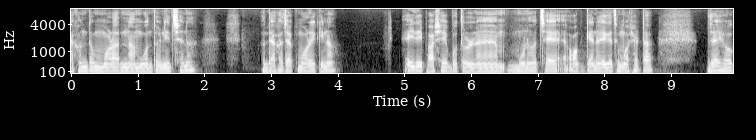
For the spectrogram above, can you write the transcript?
এখন তো মরার নাম গন্ত নিচ্ছে না। দেখা যাক মরে কি না। এই যে পাশে বোতল মনে হচ্ছে অজ্ঞান হয়ে গেছে মশাটা। যাই হোক,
